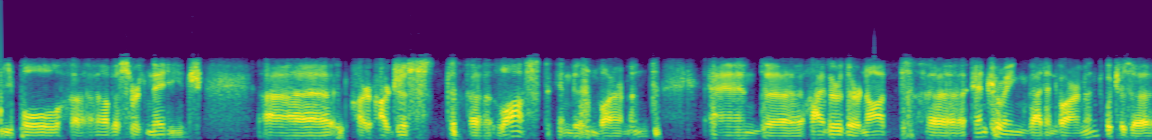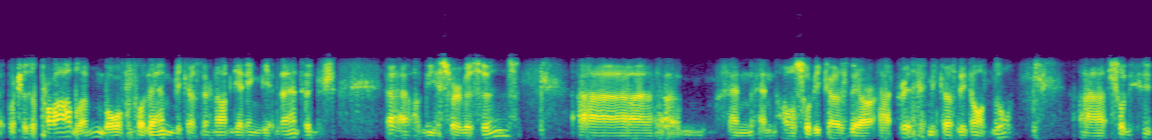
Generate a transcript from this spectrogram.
people uh, of a certain age, uh, are, are just uh, lost in this environment, and uh, either they're not uh, entering that environment, which is a which is a problem both for them because they're not getting the advantage of these services, and and also because they are at risk because they don't know. Uh, so it,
